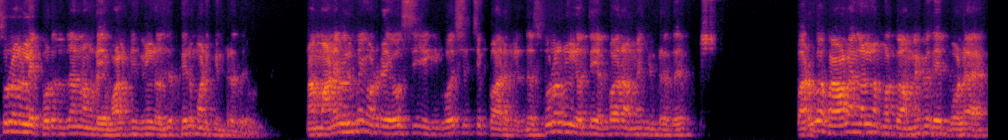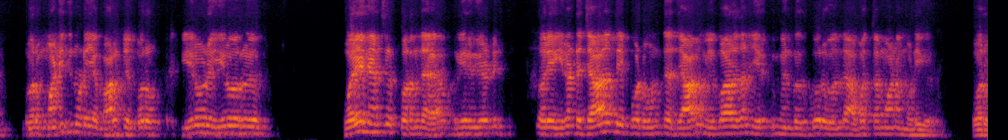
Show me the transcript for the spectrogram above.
சூழல்களை பொறுத்துதான் நம்முடைய வாழ்க்கைகள் வந்து தீர்மானிக்கின்றது. நம் அனைவருமே அவனுடைய யோசி யோசிச்சு பாருங்கள் இந்த சூழல்கள் வந்து எவ்வாறு அமைகின்றது? பருவ காலங்கள் நமக்கு அமைவதை போல ஒரு மனிதனுடைய வாழ்க்கை ஒரு இருவரு இருவரு ஒரே நேரத்தில் பிறந்த ஒரு ஒரு இரண்டு ஜாதகத்தை போட்டு இந்த ஜாதகம் இவ்வாறு தான் இருக்கும் என்பது கூறு வந்து அபத்தமான முடிவு. ஒரு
